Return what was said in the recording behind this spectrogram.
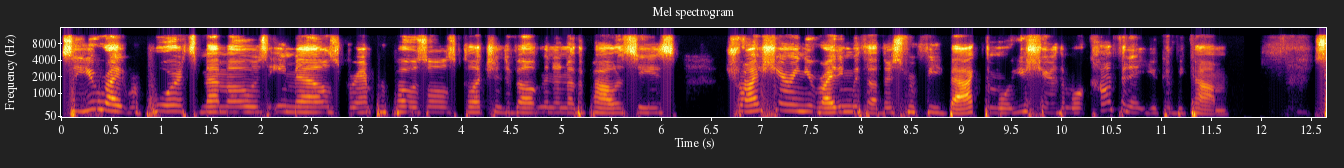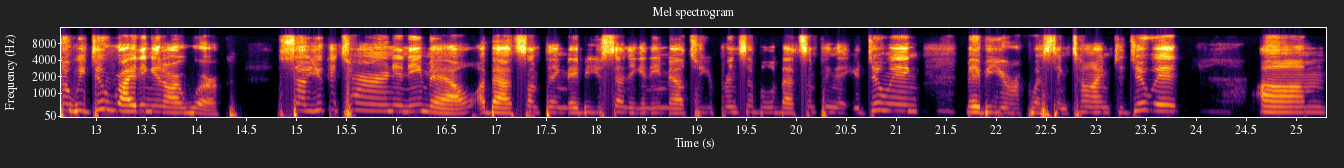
So you write reports, memos, emails, grant proposals, collection development, and other policies. Try sharing your writing with others for feedback. The more you share, the more confident you can become. So we do writing in our work. So you could turn an email about something, maybe you're sending an email to your principal about something that you're doing. Maybe you're requesting time to do it. Um,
